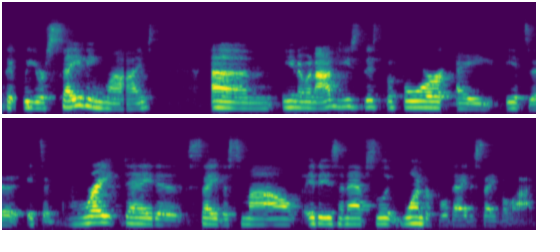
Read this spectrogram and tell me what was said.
that we are saving lives, um, you know, and I've used this before. A it's a it's a great day to save a smile. It is an absolute wonderful day to save a life.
